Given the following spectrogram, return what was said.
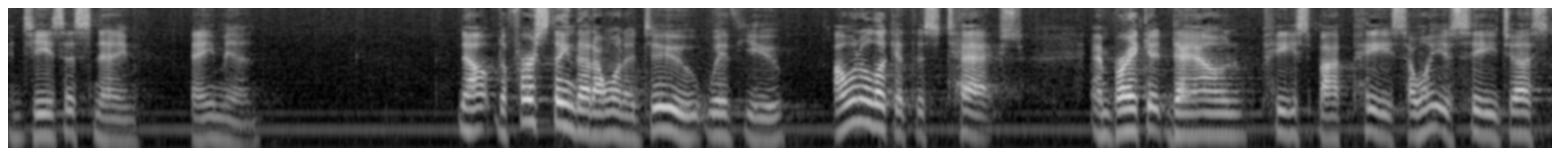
In Jesus' name, amen. Now, the first thing that I want to do with you, I want to look at this text and break it down piece by piece. I want you to see just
